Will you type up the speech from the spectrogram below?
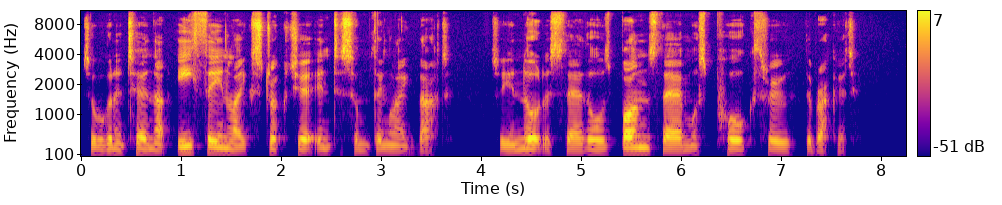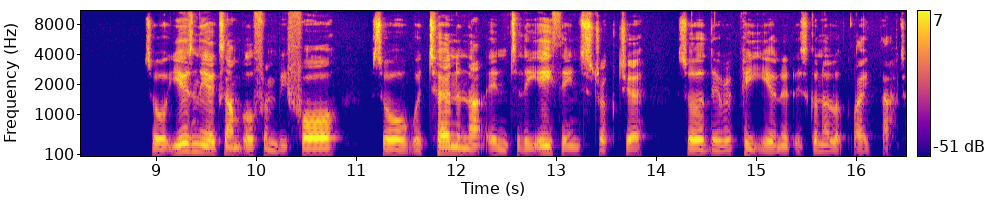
So we're going to turn that ethene-like structure into something like that. So you notice there, those bonds there must poke through the bracket. So using the example from before, so we're turning that into the ethene structure, so the repeat unit is going to look like that.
